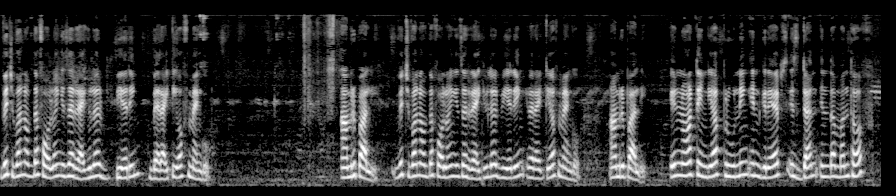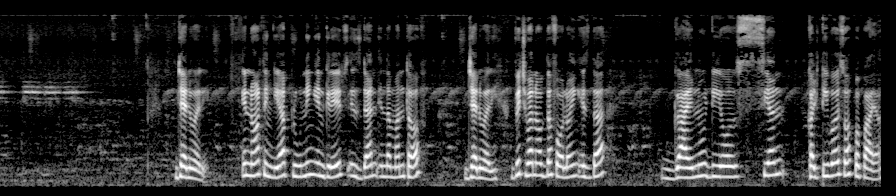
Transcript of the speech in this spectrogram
Which one of the following is a regular bearing variety of mango? Amrapali. Which one of the following is a regular bearing variety of mango? Amrapali. In North India, pruning in grapes is done in the month of January. In North India, pruning in grapes is done in the month of January. Which one of the following is the gynodioecian cultivars of papaya?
